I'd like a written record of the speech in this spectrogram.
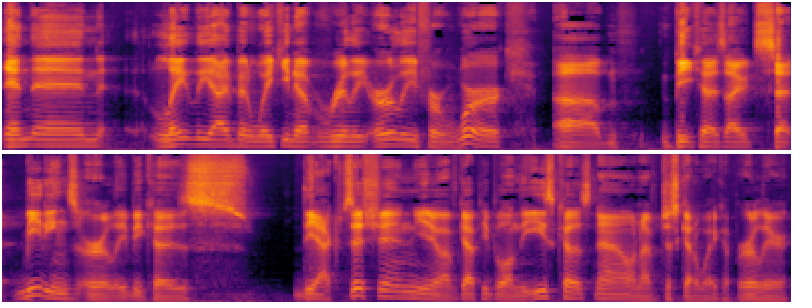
And then lately I've been waking up really early for work um, because I set meetings early because the acquisition, you know, I've got people on the East Coast now and I've just got to wake up earlier.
